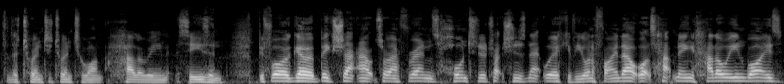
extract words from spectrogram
for the 2021 Halloween season. Before I go, a big shout out to our friends Haunted Attractions Network. If you want to find out what's happening Halloween wise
